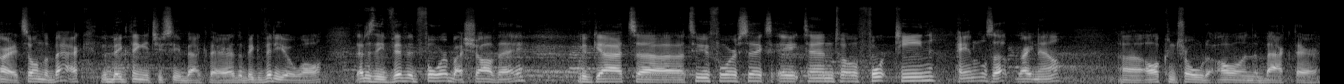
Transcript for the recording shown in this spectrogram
All right, so on the back, the big thing that you see back there, the big video wall, that is the Vivid 4 by Chauvet. We've got uh, 2, 4, 6, 8, 10, 12, 14 panels up right now, uh, all controlled all in the back there.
